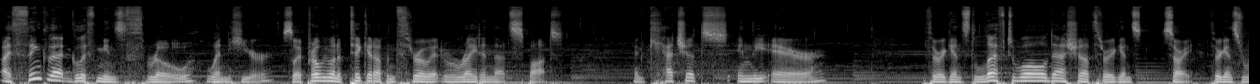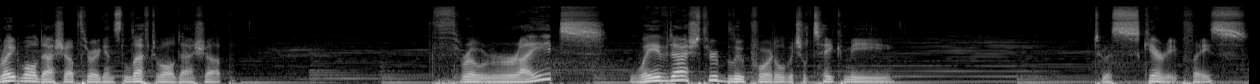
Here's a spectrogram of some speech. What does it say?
I think that glyph means throw when here, so I probably want to pick it up and throw it right in that spot. And catch it in the air. Throw against left wall, dash up, throw against... Sorry, throw against right wall, dash up, throw against left wall, dash up. Throw right... Wave dash through blue portal, which will take me to a scary place.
